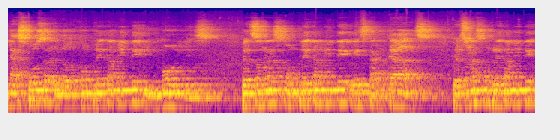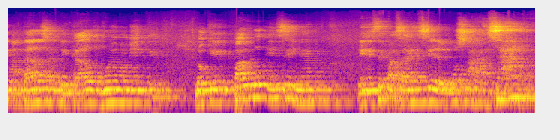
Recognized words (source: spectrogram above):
la esposa los completamente inmóviles, personas completamente estancadas, personas completamente atadas al pecado nuevamente. Lo que Pablo enseña en este pasaje es que debemos avanzar,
